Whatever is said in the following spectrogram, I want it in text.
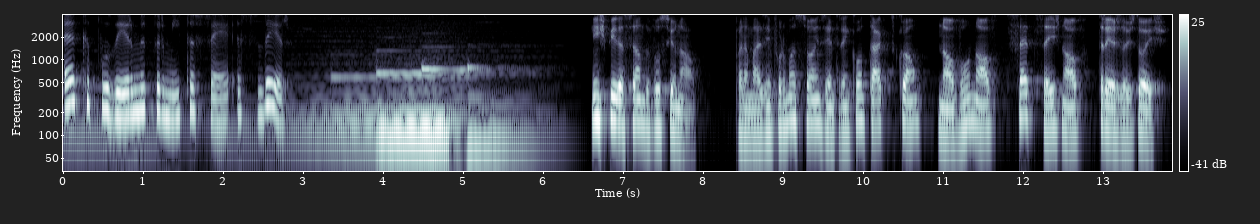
A que poder me permite a fé aceder? Inspiração Devocional. Para mais informações, entre em contato com 919 769 322.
